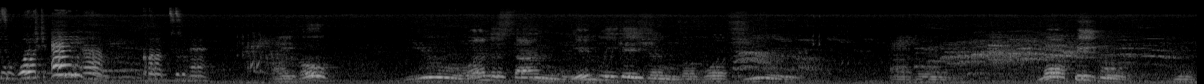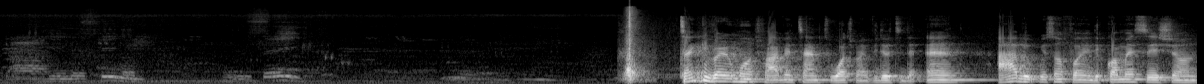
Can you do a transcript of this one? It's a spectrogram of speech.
to watch any harm come to her. I hope you understand the implications of what you are doing. More people will die in this kingdom for your sake. Thank you very much for having time to watch my video to the end. I have a question for you in the comment section.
